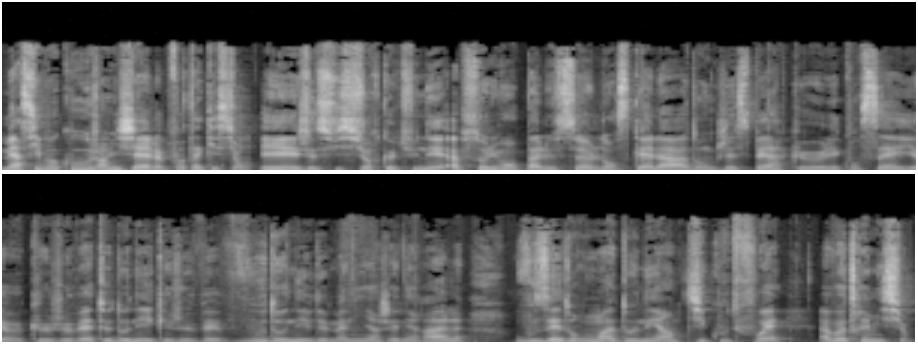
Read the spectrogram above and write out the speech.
Merci beaucoup Jean-Michel pour ta question. Et je suis sûre que tu n'es absolument pas le seul dans ce cas-là, donc j'espère que les conseils que je vais te donner, que je vais vous donner de manière générale, vous aideront à donner un petit coup de fouet à votre émission.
